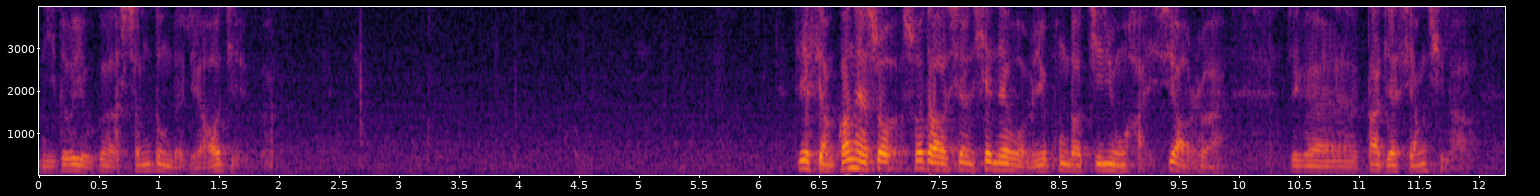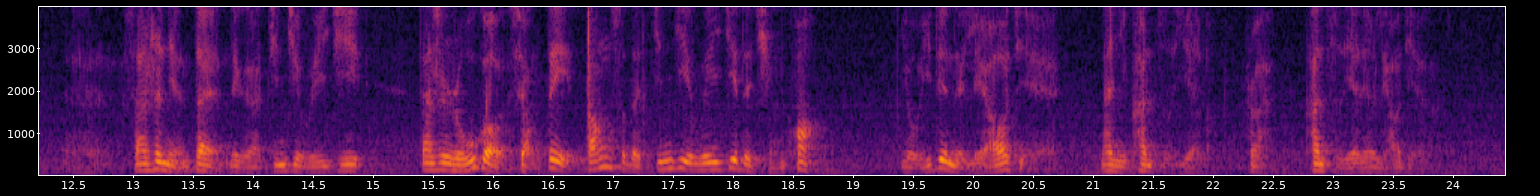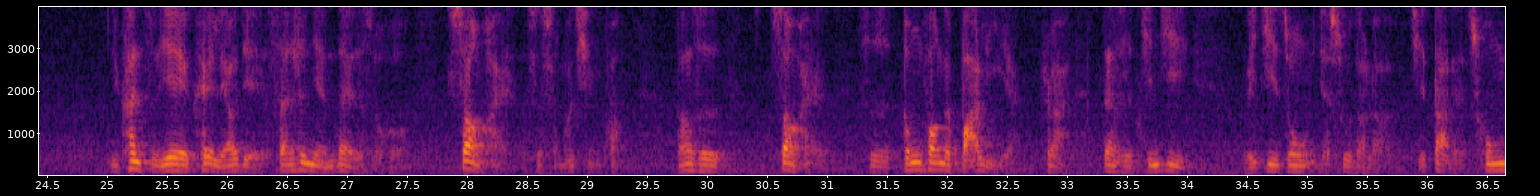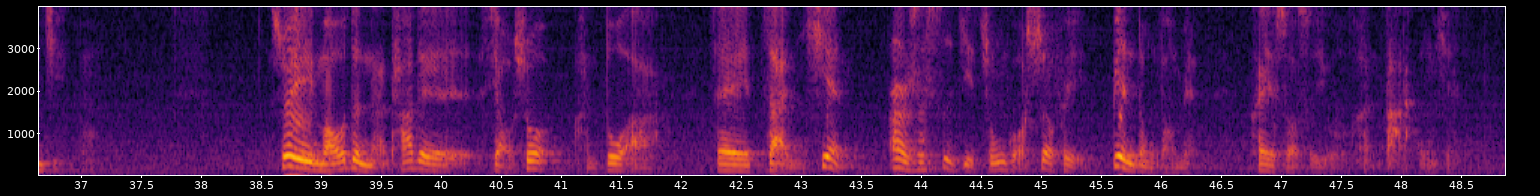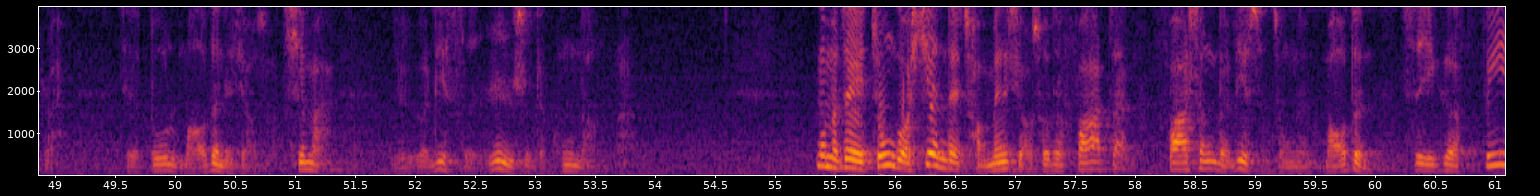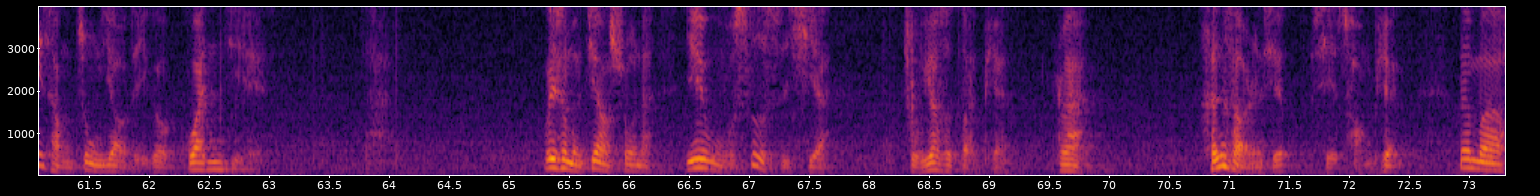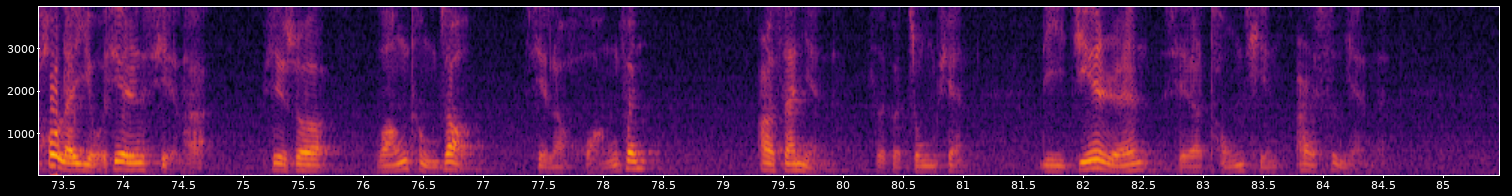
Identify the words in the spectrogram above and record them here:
你都有个生动的了解。也想刚才说说到像现在我们又碰到金融海啸，是吧？这个大家想起了。呃三十年代那个经济危机，但是如果想对当时的经济危机的情况有一定的了解，那你看子夜了，是吧？看子夜就了解了。你看子夜也可以了解三十年代的时候上海是什么情况。当时上海是东方的巴黎，是吧？但是经济危机中也受到了极大的冲击啊。所以矛盾呢，他的小说很多啊。在展现二十世纪中国社会变动方面，可以说是有很大的贡献，是吧？这个读矛盾的小说，起码有一个历史认识的功能啊。那么，在中国现代长篇小说的发展发生的历史中呢，矛盾是一个非常重要的一个关节。为什么这样说呢？因为五四时期啊，主要是短篇，是吧？很少人写写长篇，那么后来有些人写了，譬如说王统照写了《黄昏》，二三年的这个中篇；李杰仁写了《同情》，二四年的；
